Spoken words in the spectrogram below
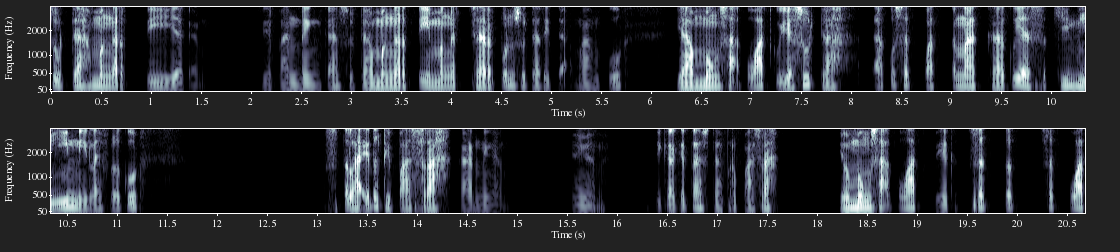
sudah mengerti ya kan? Dibandingkan sudah mengerti mengejar pun sudah tidak mampu ya mung sak kuatku ya sudah. Aku sekuat tenagaku ya segini ini levelku. Setelah itu dipasrahkan ya kan? Ya kan? Ketika kita sudah berpasrah ya mung sak kuatku ya se sekuat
